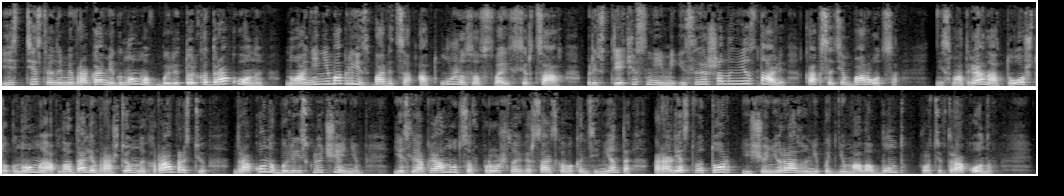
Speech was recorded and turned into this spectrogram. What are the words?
естественными врагами гномов были только драконы, но они не могли избавиться от ужаса в своих сердцах при встрече с ними и совершенно не знали, как с этим бороться. Несмотря на то, что гномы обладали врожденной храбростью, драконы были исключением. Если оглянуться в прошлое Версальского континента, королевство Тор еще ни разу не поднимало бунт против драконов.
